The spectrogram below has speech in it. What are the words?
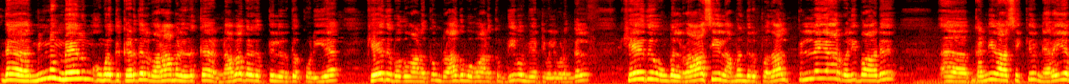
இந்த இன்னும் மேலும் உங்களுக்கு கெடுதல் வராமல் இருக்க நவகிரகத்தில் இருக்கக்கூடிய கேது பகவானுக்கும் ராகு பகவானுக்கும் தீபம் ஏற்றி வழிபடுங்கள். கேது உங்கள் ராசியில் அமர்ந்திருப்பதால் பிள்ளையார் வழிபாடு கன்னிராசிக்கு கன்னி ராசிக்கு நிறைய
